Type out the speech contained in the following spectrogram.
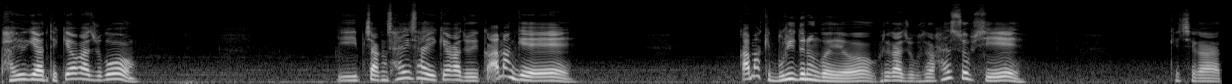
다육이한테 껴 가지고 이 입장 사이사이 껴 가지고 이 까만 게 까맣게 물이 드는 거예요. 그래가지고서 할 수 없이 이렇게 제가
